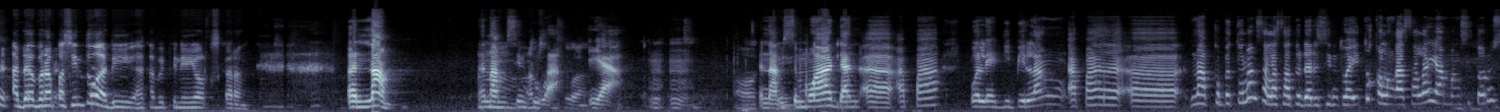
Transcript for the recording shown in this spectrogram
Ada berapa sintua di HKBP New York sekarang? enam Enam, enam sintua sintua. ya mm-mm. Oke. enam semua dan eh, apa boleh dibilang apa eh, nah kebetulan salah satu dari Sintua itu kalau nggak salah ya Mang Sitorus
